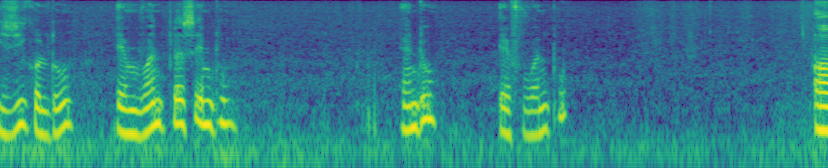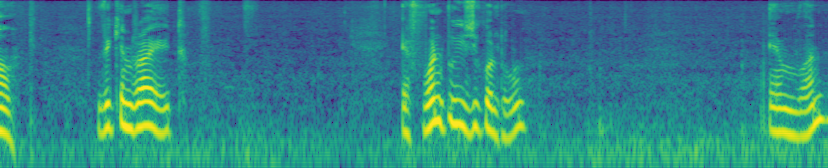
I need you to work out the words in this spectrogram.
is equal to m1 plus m2 into f1 to ah we can write f12 is equal to m1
